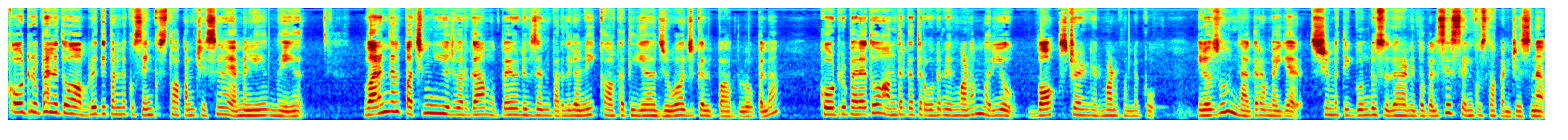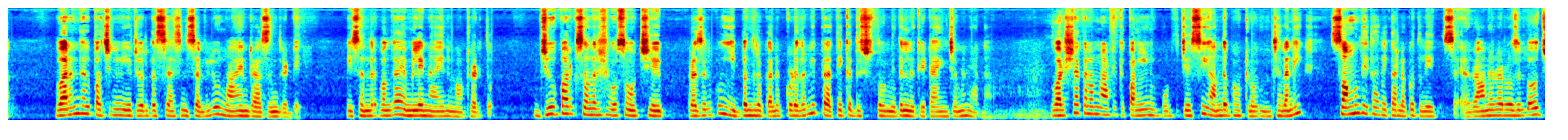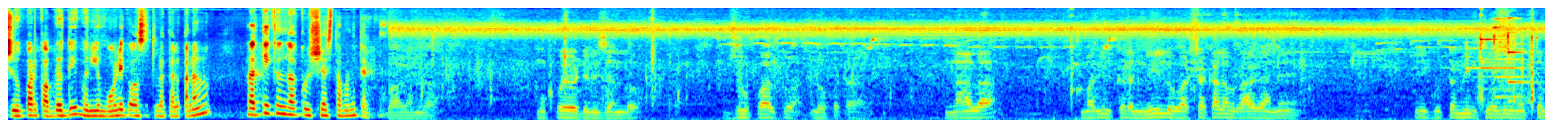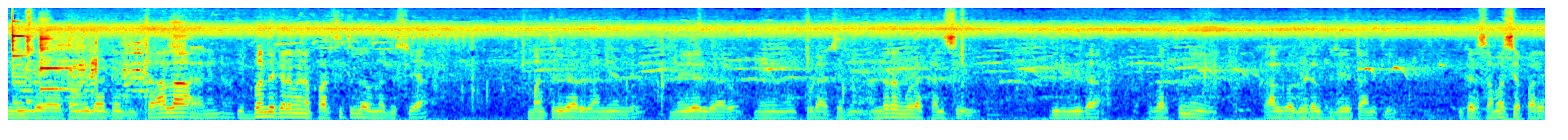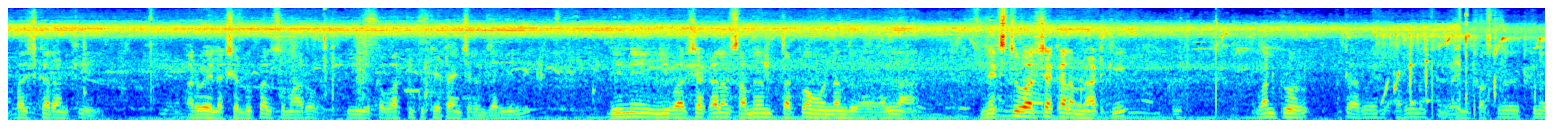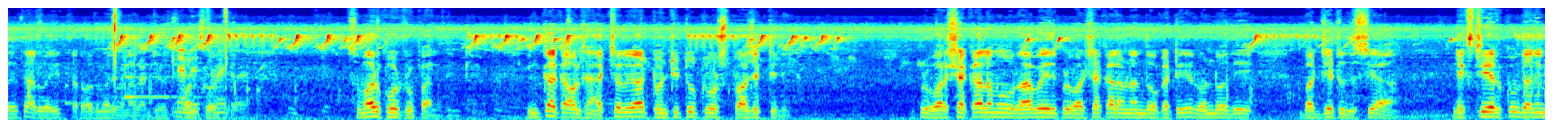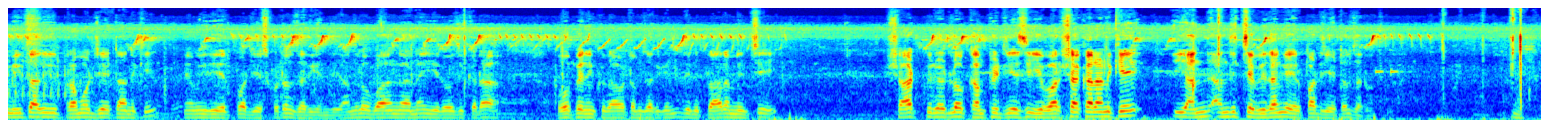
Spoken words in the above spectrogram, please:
కోటి రూపాయలతో అభివృద్ధి పనులకు శంకుస్థాపన చేసిన ఎమ్మెల్యే మేయర్. వరంగల్ పశ్చిమ నియోజకవర్గ ముప్పై డివిజన్ పరిధిలోని కాకతీయ జువాజికల్ పార్క్ లోపల కోటి రూపాయలతో అంతర్గత రోడ్డు నిర్మాణం మరియు బాక్స్ ట్రైన్ నిర్మాణ పనులకు ఈరోజు నగర మేయర్ శ్రీమతి గుండు సుధారాణితో కలిసి శంకుస్థాపన చేసిన వరంగల్ పశ్చిమ నియోజకవర్గ శాసనసభ్యులు నాయన్ రాజేంద్ర రెడ్డి. ఈ సందర్భంగా ఎమ్మెల్యే నాయని మాట్లాడుతూ జూ పార్క్ సందర్శన కోసం వచ్చే ప్రజలకు ఇబ్బందులు కలగకూడదని ప్రత్యేక దృష్టితో నిధులను కేటాయించమని అన్నారు. వర్షాకాలం నాటికి పనులను పూర్తి చేసి అందుబాటులో ఉంచాలని సంబంధిత అధికారులకు తెలియజేశారు. రానున్న రోజుల్లో జూ పార్క్ అభివృద్ధి మరియు మౌలిక వసతుల కల్పనను ప్రత్యేకంగా కృషి చేస్తామని తెలిపారు. భాగంగా ముప్పై డివిజన్లో జూ పార్క్ లోపల నాలా మరియు ఇక్కడ నీళ్ళు వర్షాకాలం రాగానే ఈ గుట్ట మీదకి వెళ్ళి మొత్తం నీళ్ళు రావటం ఇలాంటి చాలా ఇబ్బందికరమైన పరిస్థితుల్లో ఉన్న దృష్ట్యా మంత్రి గారు కానివ్వండి మేయర్ గారు మేము కూడా చదివి అందరం కూడా కలిసి దీని మీద వర్క్ని కాలువ వెడల్పు చేయటానికి ఇక్కడ సమస్య పరి పరిష్కారానికి అరవై లక్షల రూపాయలు సుమారు ఈ యొక్క వర్క్కు కేటాయించడం జరిగింది. దీన్ని ఈ వర్షాకాలం సమయం తక్కువ ఉన్నందు వలన నెక్స్ట్ వర్షాకాలం నాటికి వన్ క్రోర్ అంటే అరవై అరవై లక్షలు ఫస్ట్ పెట్టుకున్నది అయితే అరవై తర్వాత మరి వన్ క్రోర్. సుమారు కోటి రూపాయలు దీనికి. ఇంకా కావాల్సిన యాక్చువల్గా ట్వంటీ టూ క్రోర్స్ ప్రాజెక్ట్ ఇది. ఇప్పుడు వర్షాకాలము రాబోయేది ఇప్పుడు వర్షాకాలం నందు ఒకటి రెండోది బడ్జెట్ దృష్ట్యా నెక్స్ట్ ఇయర్కు దాన్ని మిగతాది ప్రమోట్ చేయడానికి మేము ఇది ఏర్పాటు చేసుకోవడం జరిగింది. అందులో భాగంగానే ఈరోజు ఇక్కడ ఓపెనింగ్కు రావటం జరిగింది. దీన్ని ప్రారంభించి షార్ట్ పీరియడ్లో కంప్లీట్ చేసి ఈ వర్షాకాలానికే ఈ అంది అందించే విధంగా ఏర్పాటు చేయటం జరుగుతుంది.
